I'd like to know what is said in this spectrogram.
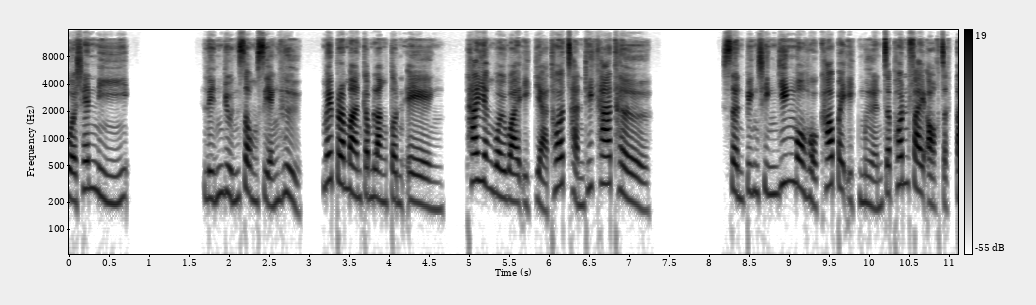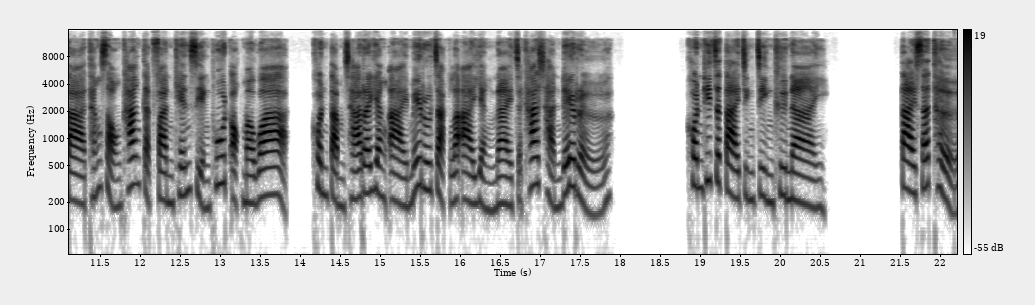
ตัวเช่นนี้ หลินหยุนส่งเสียงหึไม่ประมาณกำลังตนเอง ถ้ายังวยวายอีกอย่าโทษฉันที่ฆ่าเธอเซินปิงชิงยิ่งโมโหเข้าไปอีกเหมือนจะพ่นไฟออกจากตาทั้งสองข้างกัดฟันเค้นเสียงพูดออกมาว่า คนต่ำช้าระยังอายไม่รู้จักละอายอย่างนายจะฆ่าฉันได้เหรอ คนที่จะตายจริง ๆ คือนาย ตายซะเถอะ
